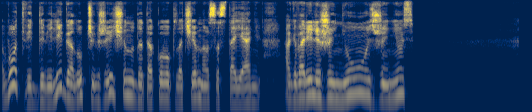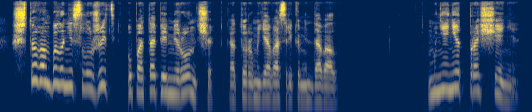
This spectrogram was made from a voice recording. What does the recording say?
Вот ведь довели, голубчик, женщину до такого плачевного состояния, а говорили «женюсь, женюсь». Что вам было не служить у Потапия Мироныча, которому я вас рекомендовал? Мне нет прощения.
